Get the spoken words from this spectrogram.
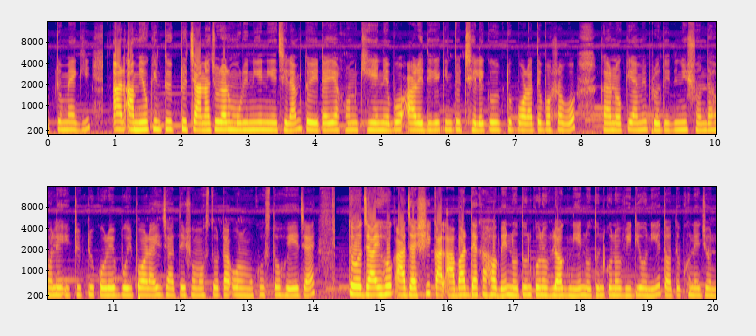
একটু ম্যাগি। আর আমিও কিন্তু একটু চানাচুরার মুড়ি নিয়ে নিয়েছিলাম, তো এটাই এখন খেয়ে নেব। আর এদিকে কিন্তু ছেলেকেও একটু পড়াতে বসাবো, কারণ ওকে আমি প্রতিদিনই সন্ধ্যা হলে একটু একটু করে বই পড়াই, যাতে সমস্তটা ওর মুখস্থ হয়ে যায়। তো যাই হোক, আজ আসি। কাল আবার দেখা হবে। নতুন কোনো ব্লগ নিয়ে, নতুন কোনো ভিডিও নিয়ে। ততক্ষণের জন্য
